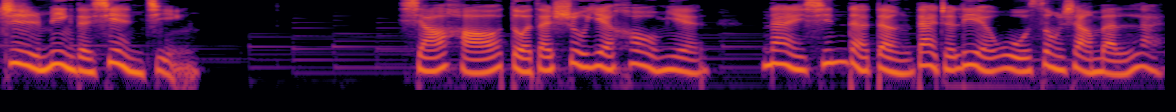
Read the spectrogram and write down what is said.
致命的陷阱。小好躲在树叶后面，耐心的等待着猎物送上门来。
